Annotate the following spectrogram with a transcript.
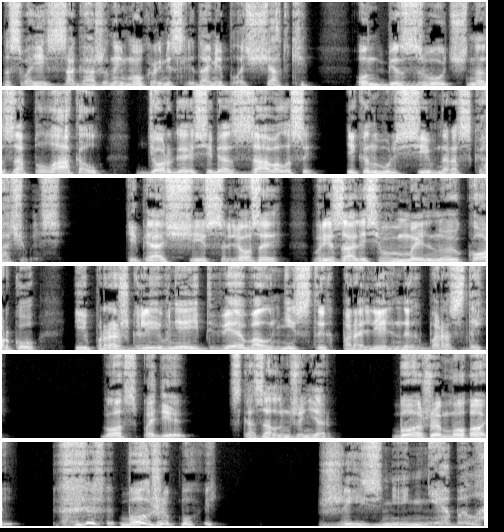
на своей загаженной мокрыми следами площадке, он беззвучно заплакал, дергая себя за волосы и конвульсивно раскачиваясь. Кипящие слезы врезались в мыльную корку, и прожгли в ней две волнистых параллельных борозды. «Господи!» — сказал инженер. «Боже мой! Боже мой!» Жизни не было.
